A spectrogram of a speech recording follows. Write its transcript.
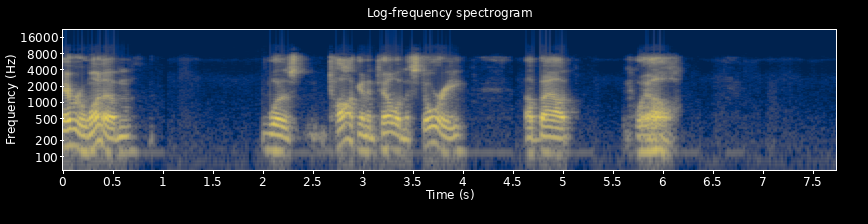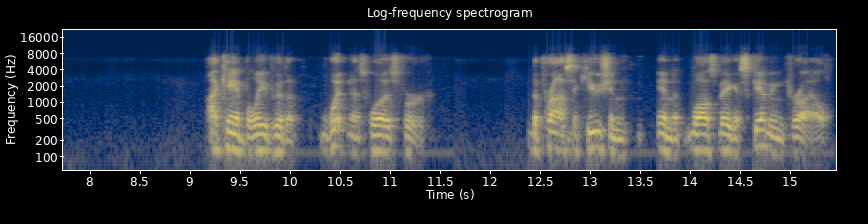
Every one of them was talking and telling a story about, well, I can't believe who the witness was for the prosecution in the Las Vegas skimming trial.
